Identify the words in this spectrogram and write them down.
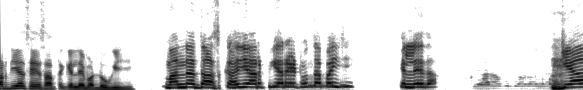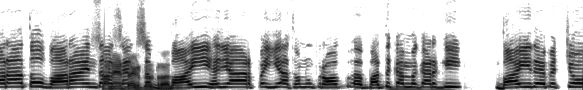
ਵੱਢਦੀ ਆ 6-7 ਕਿੱਲੇ ਵੱਢੂਗੀ ਜੀ। ਮੰਨ 10000 ਰੁਪਿਆ ਰੇਟ ਹੁੰਦਾ ਬਾਈ ਜੀ ਕਿੱਲੇ ਦਾ। 11 ਤੋਂ 12 ਇੰਦਾ ਸਣੇ ਸੈਂਸ ਟਰੈਕਟਰ ਟਰਾਲੀ। 22000 ਰੁਪਇਆ ਤੁਹਾਨੂੰ ਵੱਧ ਕੰਮ ਕਰ ਗਈ 22 ਦੇ ਵਿੱਚੋਂ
